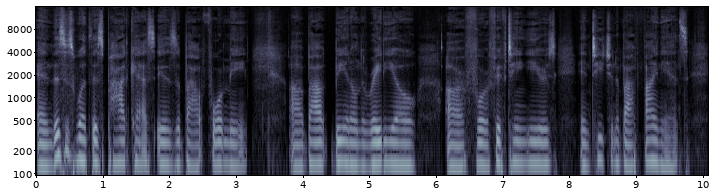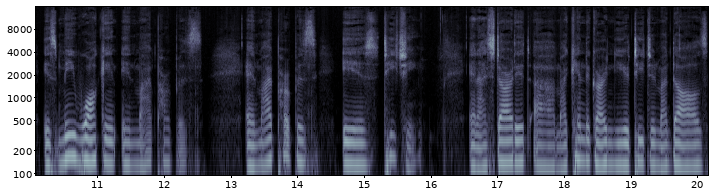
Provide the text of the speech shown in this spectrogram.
And this is what this podcast is about for me uh, about being on the radio uh, for 15 years and teaching about finance is me walking in my purpose. And my purpose is teaching. And I started uh, my kindergarten year teaching my dolls,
